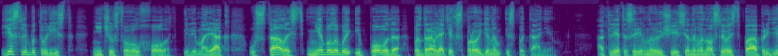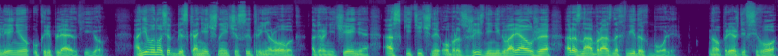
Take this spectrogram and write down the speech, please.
Если бы турист не чувствовал холод или моряк усталость, не было бы и повода поздравлять их с пройденным испытанием. Атлеты, соревнующиеся на выносливость, по определению укрепляют ее. Они выносят бесконечные часы тренировок, ограничения, аскетичный образ жизни, не говоря уже о разнообразных видах боли. Но прежде всего,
